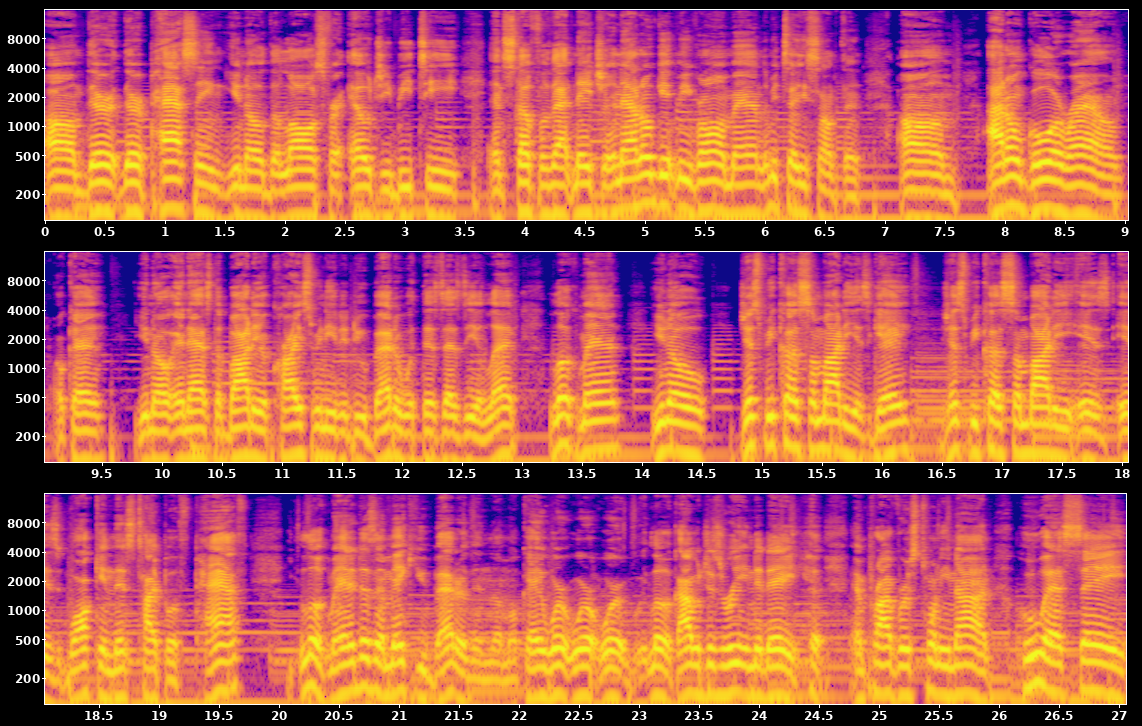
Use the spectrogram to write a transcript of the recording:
um, they're they're passing you know the laws for lgbt and stuff of that nature. And now don't get me wrong man let me tell you something. Um, i don't go around okay you know and as the body of christ we need to do better with this as the elect. Look man you know just because somebody is gay just because somebody is is walking this type of path look, man, it doesn't make you better than them, okay? We're, we're, we're look, I was just reading today in Proverbs 29, who has say,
